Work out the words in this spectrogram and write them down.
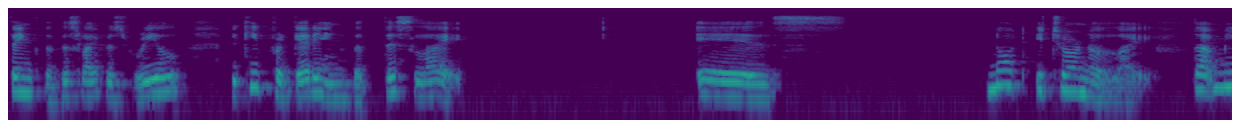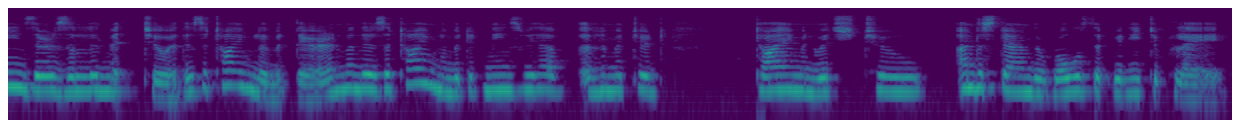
think that this life is real. We keep forgetting that this life is not eternal life. That means there's a limit to it. There's a time limit there. And when there's a time limit, it means we have a limited time in which to understand the roles that we need to play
